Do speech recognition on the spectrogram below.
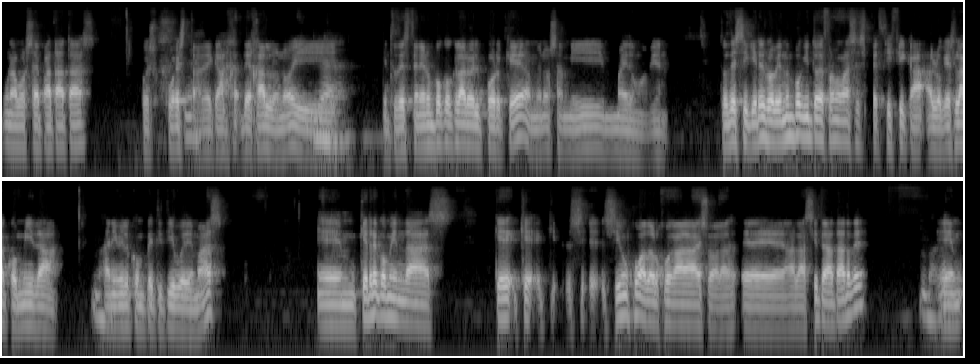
una bolsa de patatas, pues cuesta dejarlo, ¿no? Y entonces tener un poco claro el por qué, al menos a mí me ha ido muy bien. Entonces, si quieres, volviendo un poquito de forma más específica a lo que es la comida a nivel competitivo y demás, em, ¿qué recomiendas? Que, si un jugador juega eso a, eh, las 7 de la tarde, em,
